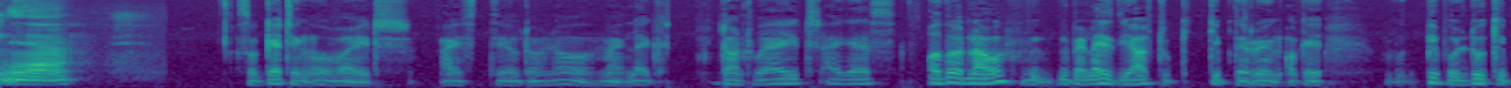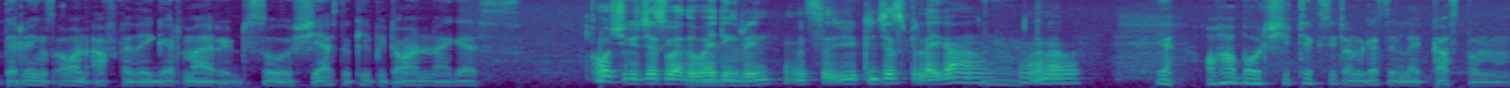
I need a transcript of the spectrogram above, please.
yeah, So getting over it, I still don't know. My like, don't wear it. I guess. Although now we, realize you have to keep the ring. Okay, people do keep the rings on after they get married, so she has to keep it on. I guess. Or she could just wear the wedding ring. It's, you can just be like, ah, Yeah. whatever. Yeah. Or how about she takes it and gets it like custom,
